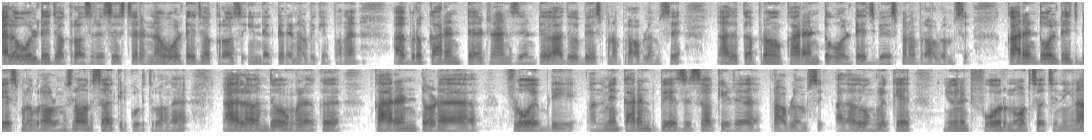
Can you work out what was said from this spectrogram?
அதில் வோல்டேஜ் அக்ராஸ் ரெசிஸ்டர் என்ன வோல்டேஜ் அக்ராஸ் இண்டக்டர் என்ன அப்படி கேட்பாங்க. அதுக்கப்புறம் கரண்ட் டிரான்சியன்ட்டு அது பேஸ் பண்ண ப்ராப்ளம்ஸு அதுக்கப்புறம் கரண்ட் வோல்டேஜ் பேஸ் பண்ண ப்ராப்ளம்ஸு கரண்ட் வோல்டேஜ் பேஸ் பண்ண ப்ராப்ளம்ஸ்லாம் ஒரு சர்க்கிட் கொடுத்துருவாங்க. அதில் வந்து உங்களுக்கு கரண்ட்டோட ஃப்ளோ எப்படி? அந்தமாரி கரண்ட் பேஸ்டு சர்க்கியூட் ப்ராப்ளம்ஸ் அதாவது உங்களுக்கு யூனிட் ஃபோர் நோட்ஸ் வச்சுருந்தீங்கன்னா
